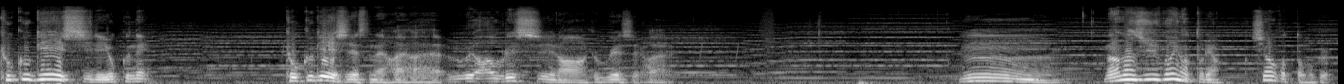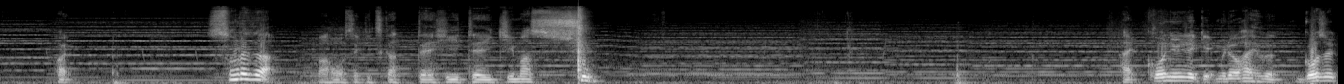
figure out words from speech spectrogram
曲芸師でよくね。曲芸師ですね。はいはいはい。うわ、嬉しいな曲芸師。はい。うーん。70倍になっとるやん。知らなかった、僕。はい。それでは、魔法石使って引いていきましょう。はい。購入履歴無料配布分50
